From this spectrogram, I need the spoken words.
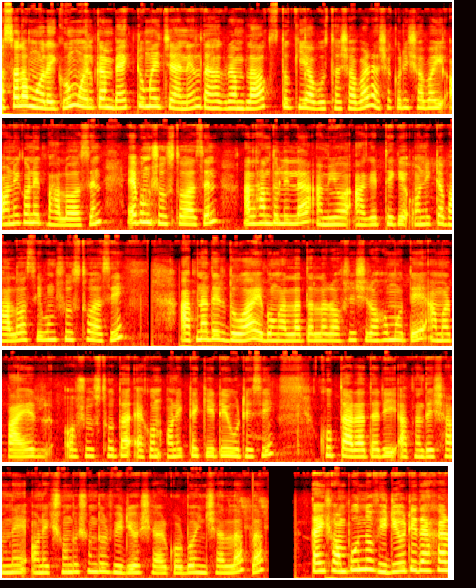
আসসালামু আলাইকুম welcome back to my channel Dahagram vlogs তো কী অবস্থা সবার? আশা করি সবাই অনেক অনেক ভালো আছেন এবং সুস্থ আছেন। আলহামদুলিল্লাহ, আমিও আগের থেকে অনেকটা ভালো আছি এবং সুস্থ আছি। আপনাদের দোয়া এবং আল্লাহ তাল্লাহর অশেষ রহমতে আমার পায়ের অসুস্থতা এখন অনেকটা কেটে উঠেছি। খুব তাড়াতাড়ি আপনাদের সামনে অনেক সুন্দর সুন্দর ভিডিও শেয়ার করব ইনশাল্লাহ তাই সম্পূর্ণ ভিডিওটি দেখার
